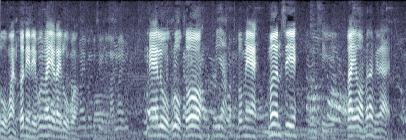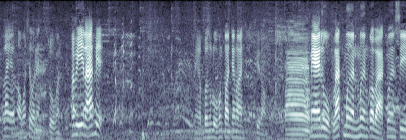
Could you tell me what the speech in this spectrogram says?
ลูกมันตัวนี้เดี๋ยวพูดไม่อยากได้ลูกบ่ไม่เพิ่งไปซื้อในร้านไม่เพิ่งแม่ลูกลูกโตเมียตัวแม่หมื่นสี่หมื่นสี่ไล่ออกไม่ทำไม่ได้ไล่เอาออกมาโชว์เนี่ยลูกมันมาพี่อีหลาพี่เนี่ยเบิ่งลูกมันก่อนจังหน่อยพี่น้องแม่ลูกรักหมื่นหมื่นกว่าบาทหมื่นสี่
